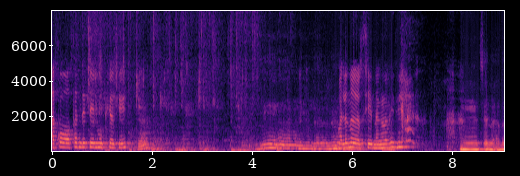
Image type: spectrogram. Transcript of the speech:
ആ കോപ്പ് എന്തെങ്കിലും മുക്കിയൊക്കെ? നല്ല നേർച്ച ഞങ്ങളെ വരിക. ചില അത്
